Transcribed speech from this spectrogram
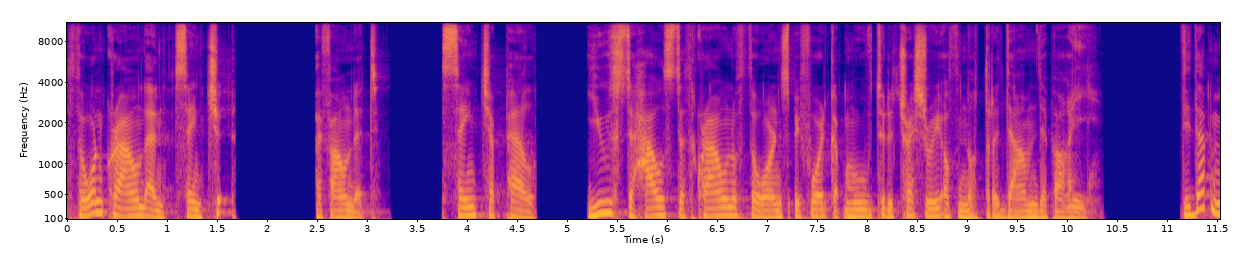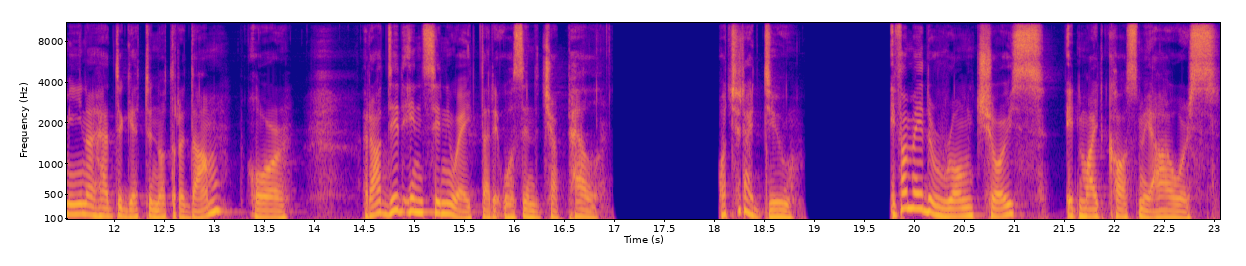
Thorn Crown and Saint Ch I found it. Saint Chapelle used to house the crown of thorns before it got moved to the treasury of Notre Dame de Paris. Did that mean I had to get to Notre Dame? Or Ra did insinuate that it was in the chapel. What should I do? If I made the wrong choice, it might cost me hours.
